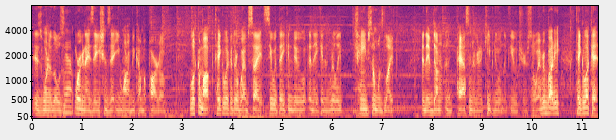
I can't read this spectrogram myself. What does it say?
is one of those Yeah. organizations that you want to become a part of. Look them up, take a look at their website, see what they can do, and they can really change someone's life. And they've done it in the past, and they're going to keep doing it in the future. So everybody, take a look at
